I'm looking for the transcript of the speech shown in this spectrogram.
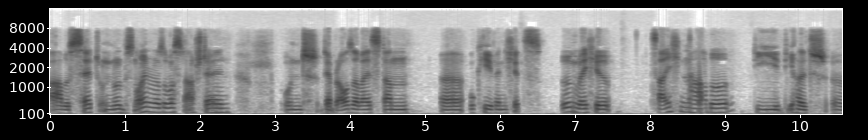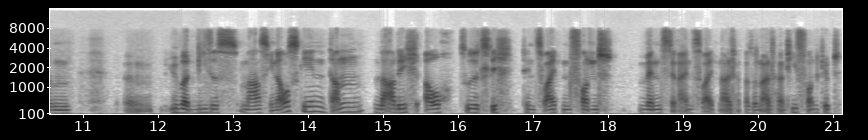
A bis Z und 0 bis 9 oder sowas darstellen. Und der Browser weiß dann, äh, okay, wenn ich jetzt irgendwelche Zeichen habe, die, die halt ähm, über dieses Maß hinausgehen, dann lade ich auch zusätzlich den zweiten Font, wenn es denn einen zweiten, also einen Alternativfont gibt,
